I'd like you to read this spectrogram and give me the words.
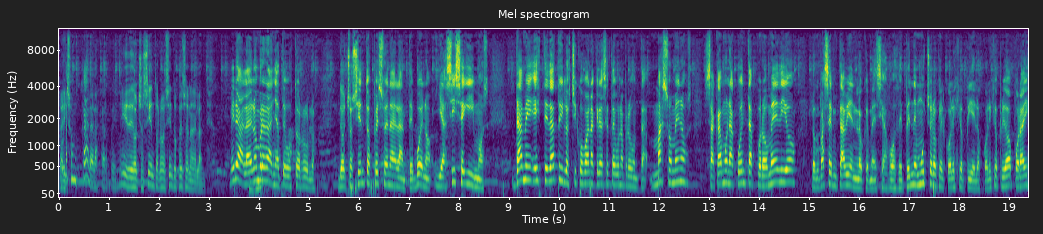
Porque son caras las carpetas. Y de 800, 900 pesos en adelante. Mirá, la del hombre araña te gustó, Rulo. De 800 pesos en adelante. Bueno, y así seguimos. Dame este dato y los chicos van a querer hacerte alguna pregunta. Más o menos sacamos una cuenta promedio. Lo que pasa es que está bien lo que me decías vos. Depende mucho de lo que el colegio pide. Los colegios privados por ahí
